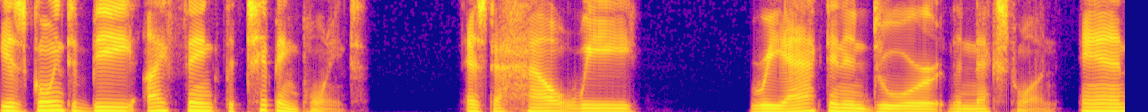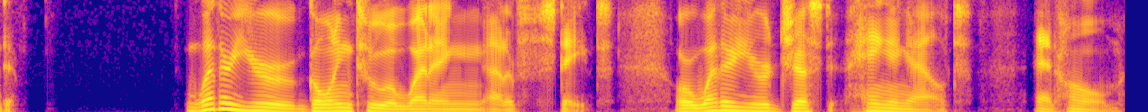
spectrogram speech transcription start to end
is going to be, I think, the tipping point as to how we react and endure the next one. And whether you're going to a wedding out of state or whether you're just hanging out at home,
